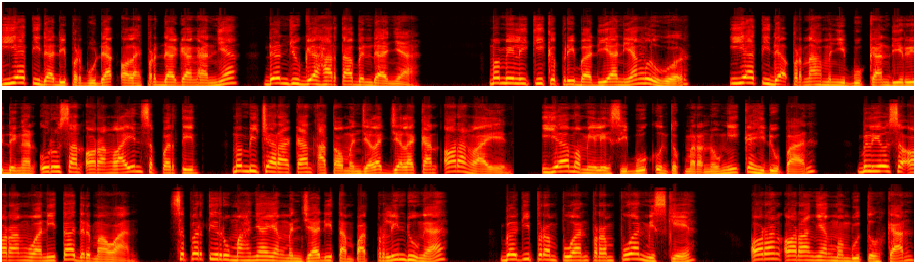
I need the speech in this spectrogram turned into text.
ia tidak diperbudak oleh perdagangannya dan juga harta bendanya. Memiliki kepribadian yang luhur, ia tidak pernah menyibukkan diri dengan urusan orang lain seperti membicarakan atau menjelek-jelekan orang lain. Ia memilih sibuk untuk merenungi kehidupan, Beliau seorang wanita dermawan, seperti rumahnya yang menjadi tempat perlindungan bagi perempuan-perempuan miskin, orang-orang yang membutuhkan,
